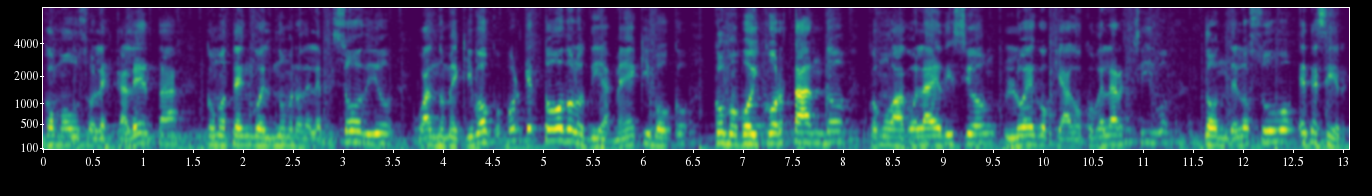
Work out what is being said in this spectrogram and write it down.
cómo uso la escaleta, cómo tengo el número del episodio, cuando me equivoco, porque todos los días me equivoco, cómo voy cortando, cómo hago la edición, luego qué hago con el archivo, dónde lo subo. Es decir,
